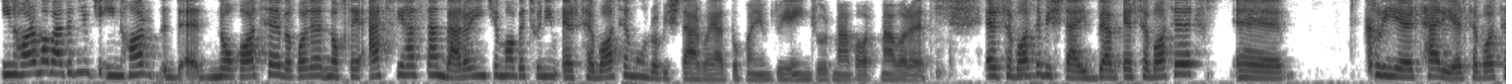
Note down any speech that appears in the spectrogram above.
اینها رو ما باید بدونیم که اینها نقاط به قول نقطه عطفی هستن برای اینکه ما بتونیم ارتباطمون رو بیشتر باید بکنیم توی اینجور موارد. ارتباط بیشتری ارتباط کلیرتری ارتباط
